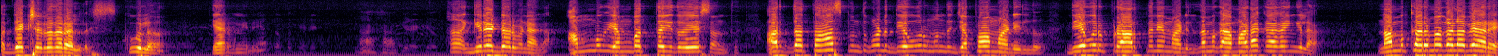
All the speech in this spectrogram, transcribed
ಅಧ್ಯಕ್ಷರದಾರಲ್ರಿ, ಸ್ಕೂಲ್ ಯಾರ ಮನೆ ಹಾಂ ಗಿರಡ್ ಅವ್ರ ಮನ್ಯಾಗ ಅಮ್ಮಗೆ ಎಂಬತ್ತೈದು ವಯಸ್ಸಂತ. ಅರ್ಧ ತಾಸು ಕುಂತ್ಕೊಂಡು ದೇವ್ರ ಮುಂದೆ ಜಪ ಮಾಡಿದ್ಲು. ದೇವ್ರ ಪ್ರಾರ್ಥನೆ ಮಾಡಿದ್ಲು. ನಮಗೆ ಮಾಡೋಕ್ಕಾಗಂಗಿಲ್ಲ. ನಮ್ಮ ಕರ್ಮಗಳ ಬೇರೆ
